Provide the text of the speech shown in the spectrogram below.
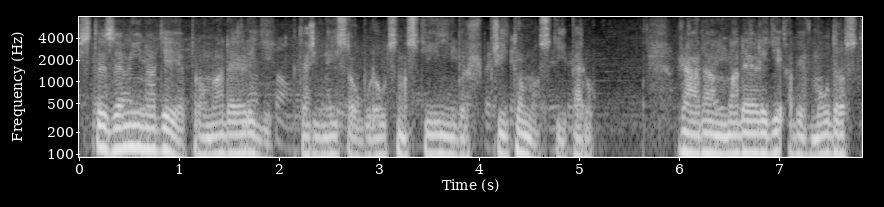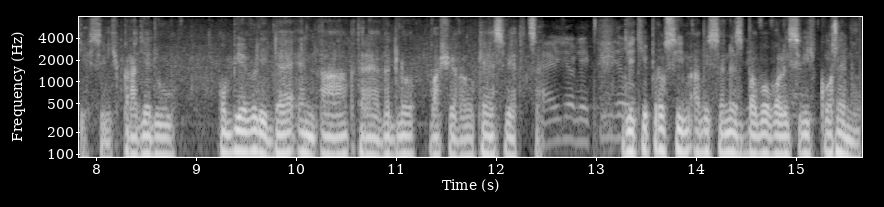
Jste zemí naděje pro mladé lidi, kteří nejsou budoucností, níbrž přítomností Peru. Žádám mladé lidi, aby v moudrosti svých pradědů objevili DNA, které vedlo vaše velké světce. Děti prosím, aby se nezbavovali svých kořenů.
